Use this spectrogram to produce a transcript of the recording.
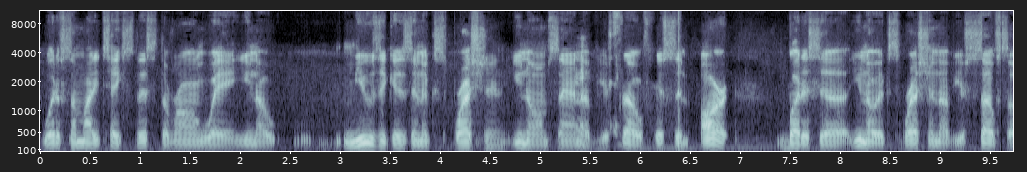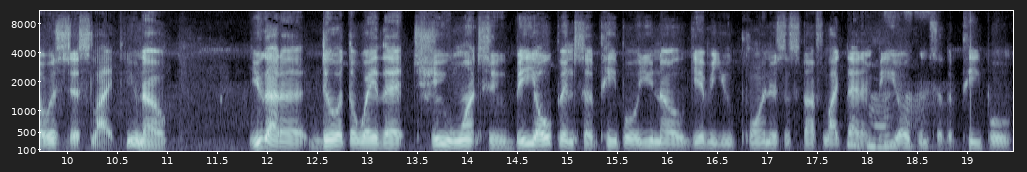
what if somebody takes this the wrong way? You know music is an expression you know i'm saying of yourself. It's an art but it's a you know expression of yourself. So it's just like you know you got to do it the way that you want to be open to people you know giving you pointers and stuff like that mm-hmm. and be mm-hmm. open to the people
